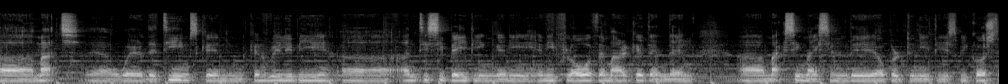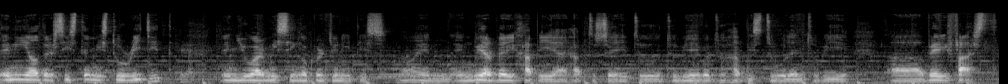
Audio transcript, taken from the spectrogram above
uh, match uh, where the teams can, can really be uh, anticipating any, any flow of the market and then uh, maximizing the opportunities because any other system is too rigid and you are missing opportunities. No? And, and we are very happy, I have to say, to, to be able to have this tool and to be uh, very fast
